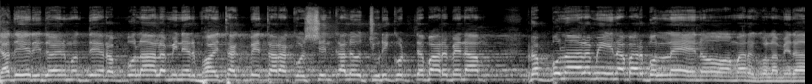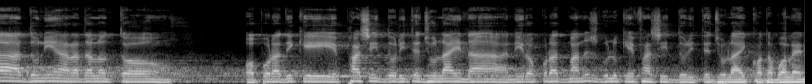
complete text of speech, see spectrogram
যাদের হৃদয়ের মধ্যে রব্বুল আলমিনের ভয় থাকবে তারা কোশ্চিন কালেও চুরি করতে পারবে না। রব্বুল আলমিন আবার বললেন ও আমার গোলামেরা দুনিয়ার আদালত অপরাধীকে ফাঁসির দড়িতে ঝুলায় না, নিরপরাধ মানুষগুলোকে ফাঁসির দড়িতে ঝুলায়, কথা বলেন।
